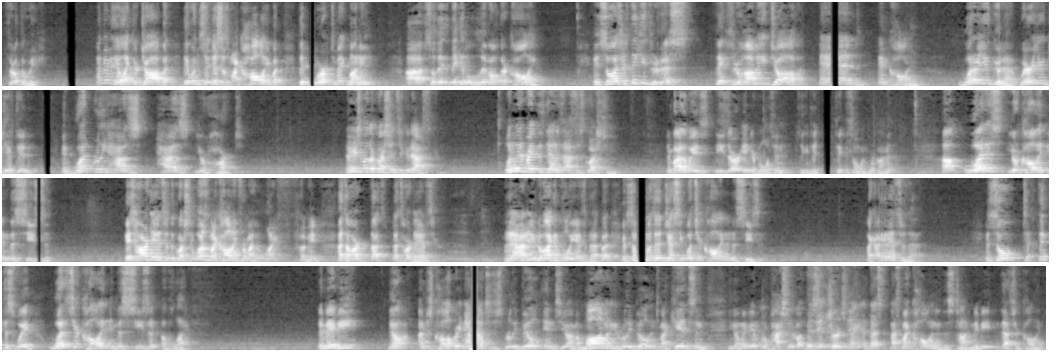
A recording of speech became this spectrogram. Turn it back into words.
throughout the week. And maybe they like their job, but they wouldn't say, This is my calling, but they work to make money uh, so they, they can live out their calling. And so as you're thinking through this, think through hobby, job, and, and calling. What are you good at? Where are you gifted? And what really has, has your heart? Now here's some other questions you can ask. One way to break this down is ask this question. And by the way, these are in your bulletin, so you can take, take this home and work on it. Uh, what is your calling in this season? It's hard to answer the question, what is my calling for my life? I mean, that's, a hard, that's, that's hard to answer. And I don't even know I can fully answer that, but if someone said, Jesse, what's your calling in this season? I, I can answer that. And so to think this way, what is your calling in this season of life? It may be, you know, I'm just called right now to just really build into, I'm a mom and I'm going to really build into my kids and, you know, maybe I'm a little passionate about this at church and, I, that's, that's my calling at this time. Maybe that's your calling.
